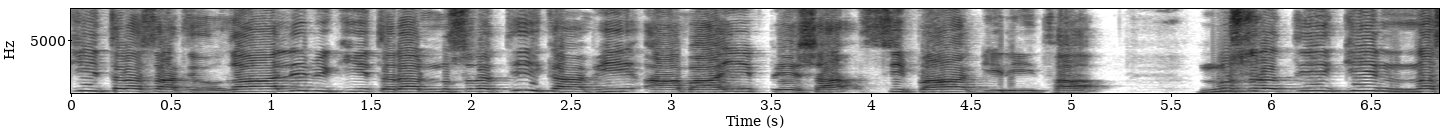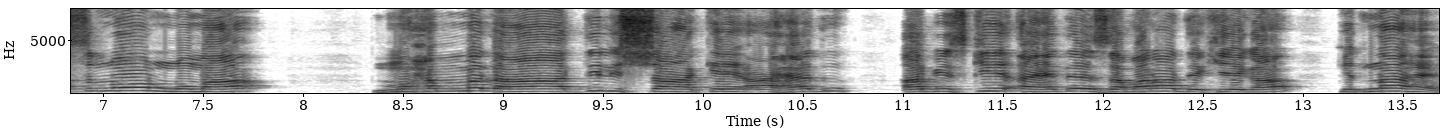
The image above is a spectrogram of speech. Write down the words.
की तरह साथियों गालिब की तरह नुसरती का भी आबाई पेशा सिपागिरी था। नुसरती की नस्लों नुमा मोहम्मद आदिल शाह के अहद, अब इसकी अहद जमाना देखिएगा, कितना है?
